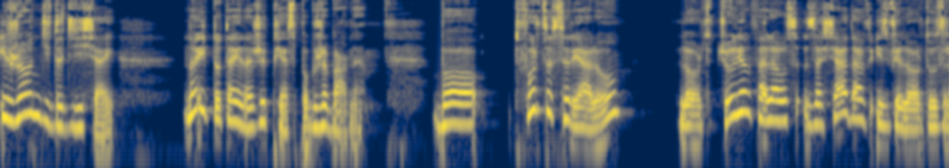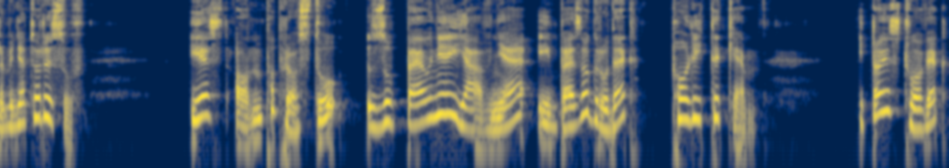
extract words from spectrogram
i rządzi do dzisiaj. No i tutaj leży pies pogrzebany. Bo twórca serialu, Lord Julian Fellows, zasiada w Izbie Lordów z torysów. Jest on po prostu zupełnie jawnie i bez ogródek politykiem – i to jest człowiek,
